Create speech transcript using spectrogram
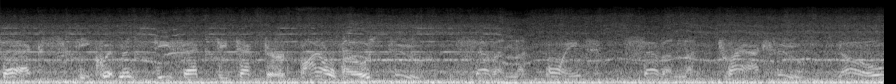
SX Equipment Defect Detector. file post 2, 7.7, track 2, no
